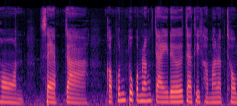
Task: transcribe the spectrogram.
ห่อนแสบจ้าขอบคุณทุกกำลังใจเด้อจ้าที่เข้ามารับชม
